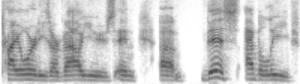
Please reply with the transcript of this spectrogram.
priorities, our values, and um, this, I believe,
